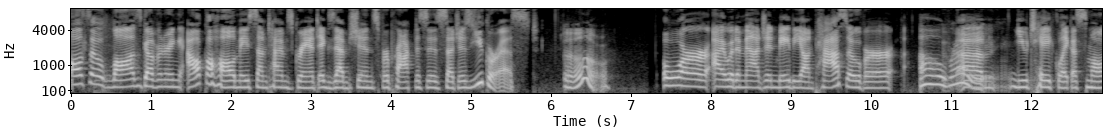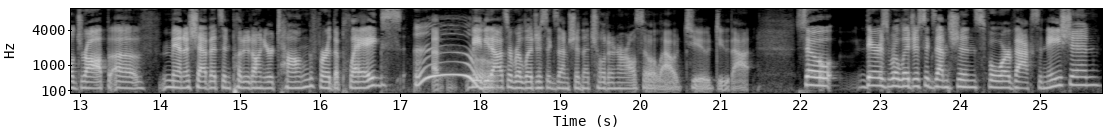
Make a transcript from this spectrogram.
also, laws governing alcohol may sometimes grant exemptions for practices such as Eucharist. Oh. Or I would imagine maybe on Passover, Oh, right. um, you take like a small drop of Manischewitz and put it on your tongue for the plagues. Uh, maybe that's a religious exemption that children are also allowed to do that. So there's religious exemptions for vaccination.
